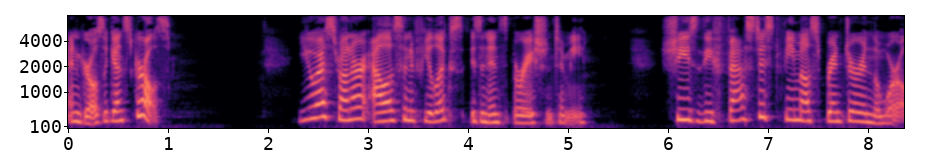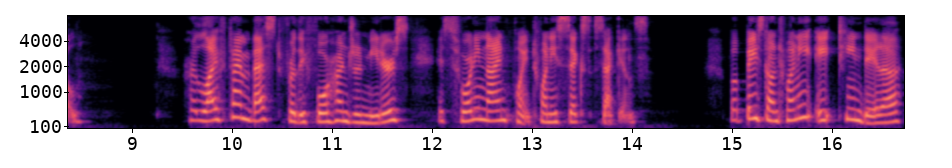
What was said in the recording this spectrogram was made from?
and girls against girls. US runner Allyson Felix is an inspiration to me. She's the fastest female sprinter in the world. Her lifetime best for the 400 meters is 49.26 seconds. But based on 2018 data,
